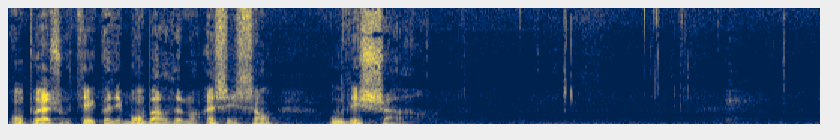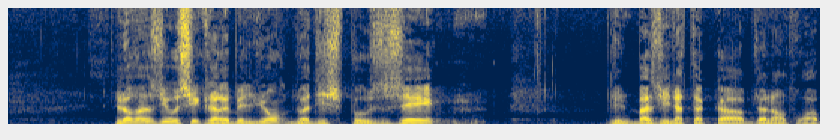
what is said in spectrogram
On peut ajouter que des bombardements incessants ou des chars. Laurence dit aussi que la rébellion doit disposer d'une base inattaquable, d'un endroit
